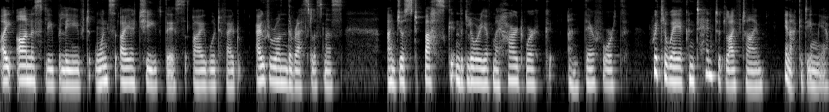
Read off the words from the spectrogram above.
I honestly believed once I achieved this, I would have out- outrun the restlessness and just bask in the glory of my hard work and therefore whittle away a contented lifetime in academia.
